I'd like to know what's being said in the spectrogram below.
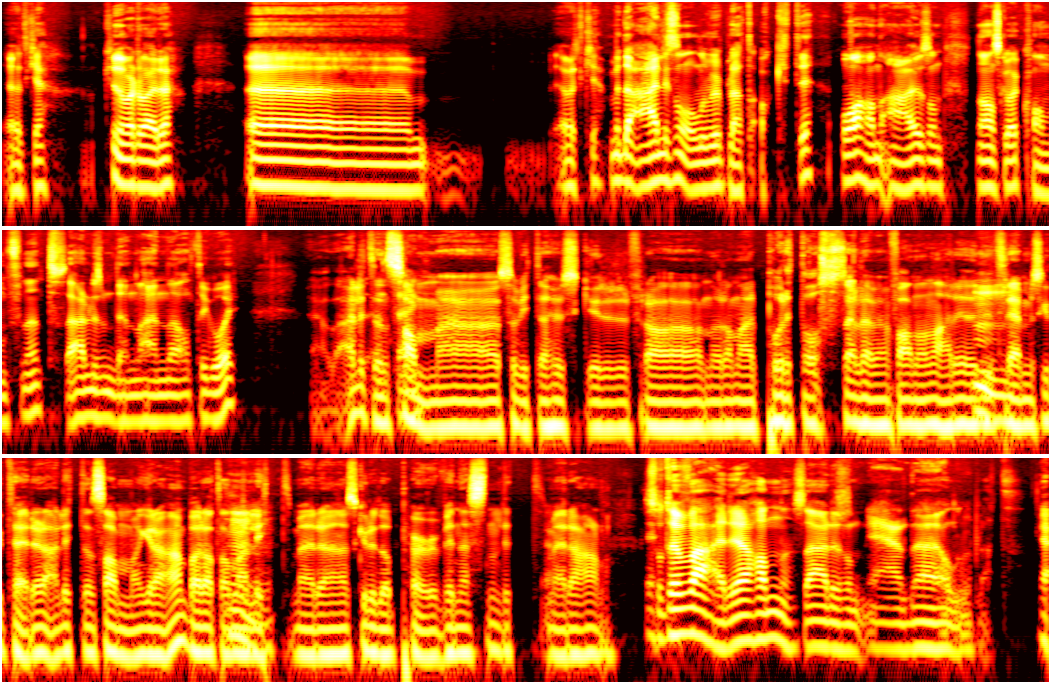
jeg vet ikke. Kunne vært verre. Uh, jeg vet ikke. Men det er litt sånn Oliver Platt-aktig. Og han er jo sånn når han skal være confident, så er det liksom den veien det alltid går. Ja, det er litt den samme, så vidt jeg husker, fra når han er Portos, eller hvem faen han er i De Mm. tre musketerer. Det er litt den samme greia, bare at han er Mm. litt mer eh, skrudd opp pervy, nesten. Litt mer her, nå. Så til å være han, så er det sånn Ja, det er aldri Platt. Ja.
